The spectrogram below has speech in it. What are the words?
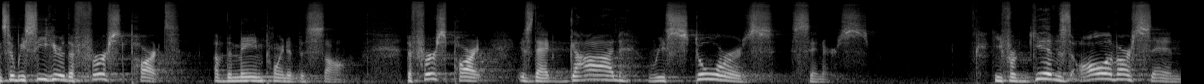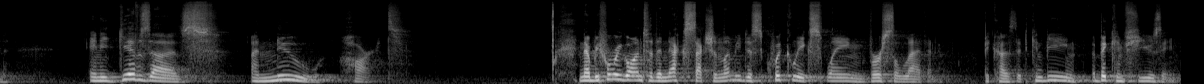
And so we see here the first part of the main point of this psalm. The first part is that God restores sinners. He forgives all of our sin, and He gives us a new heart. Now, before we go on to the next section, let me just quickly explain verse 11 because it can be a bit confusing.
